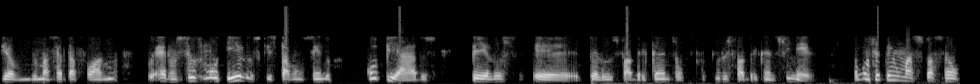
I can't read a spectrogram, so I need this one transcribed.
de uma certa forma, eram seus modelos que estavam sendo copiados pelos, eh, pelos fabricantes ou futuros fabricantes chineses. Então você tem uma situação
